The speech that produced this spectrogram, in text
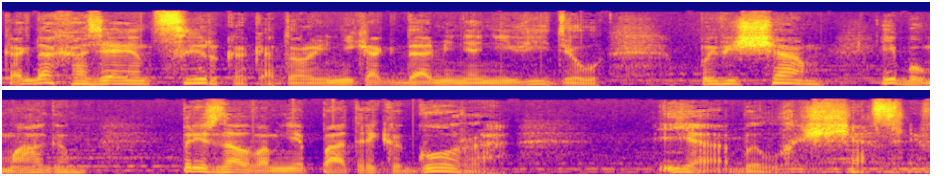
Когда хозяин цирка, который никогда меня не видел, по вещам и бумагам признал во мне Патрика Гора, я был счастлив.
